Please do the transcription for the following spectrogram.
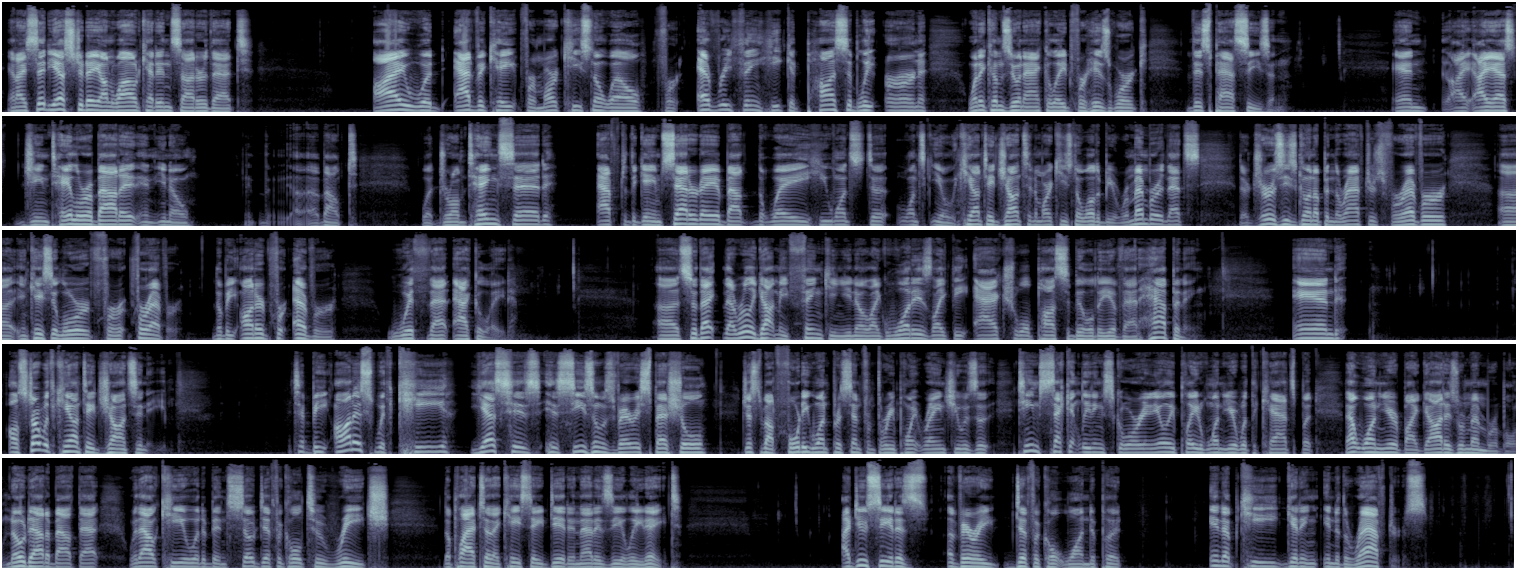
And I said yesterday on Wildcat Insider that I would advocate for Markquis Nowell for everything he could possibly earn when it comes to an accolade for his work this past season. And I, I asked Gene Taylor about it and, you know, about what Jerome Tang said after the game Saturday about the way he wants to wants you know Keyontae Johnson and Markquis Nowell to be remembered. That's their jerseys going up in the rafters forever uh, in KC Lure for forever. They'll be honored forever with that accolade. Uh, so that that really got me thinking. You know, like what is like the actual possibility of that happening? And I'll start with Keyontae Johnson. To be honest with Key, yes, his his season was very special just about 41% from three point range. He was a team second leading scorer, and he only played one year with the Cats, but that one year, by God, is memorable. No doubt about that. Without Key, it would have been so difficult to reach the plateau that K State did, and that is the Elite Eight. I do see it as a very difficult one to put end up Key getting into the rafters.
